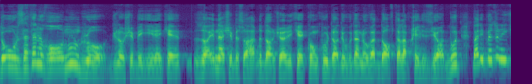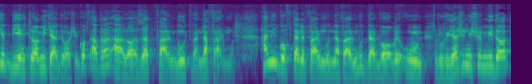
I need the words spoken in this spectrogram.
دور زدن قانون رو جلوش بگیره که زایه نشه به حق دانشجویی که کنکور داده بودن و داوطلب خیلی زیاد بود ولی بدون اینکه بی احترامی کرده باشه. گفت اولا اعلی فرمود و نفرمود. همین گفتن فرمود نفرمود در واقع اون روحیش نشون می‌داد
